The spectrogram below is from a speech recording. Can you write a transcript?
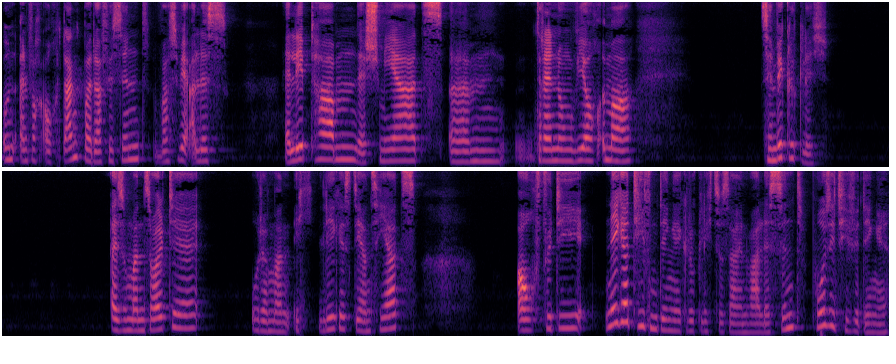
und einfach auch dankbar dafür sind, was wir alles erlebt haben, der Schmerz, ähm, Trennung, wie auch immer, sind wir glücklich. Also man sollte, oder man, ich lege es dir ans Herz, auch für die negativen Dinge glücklich zu sein, weil es sind positive Dinge.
